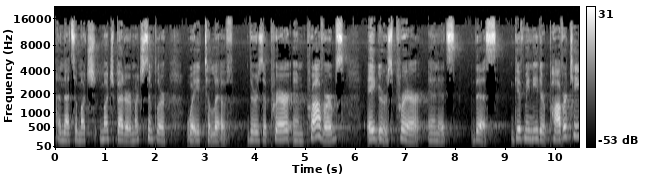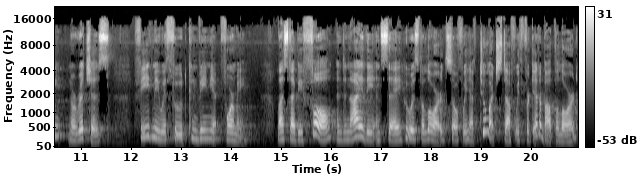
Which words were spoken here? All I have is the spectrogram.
and that's a much, much better, much simpler way to live there's a prayer in Proverbs, Agur's prayer, and it's this Give me neither poverty nor riches, feed me with food convenient for me, lest I be full and deny thee and say, Who is the Lord? So if we have too much stuff, we forget about the Lord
